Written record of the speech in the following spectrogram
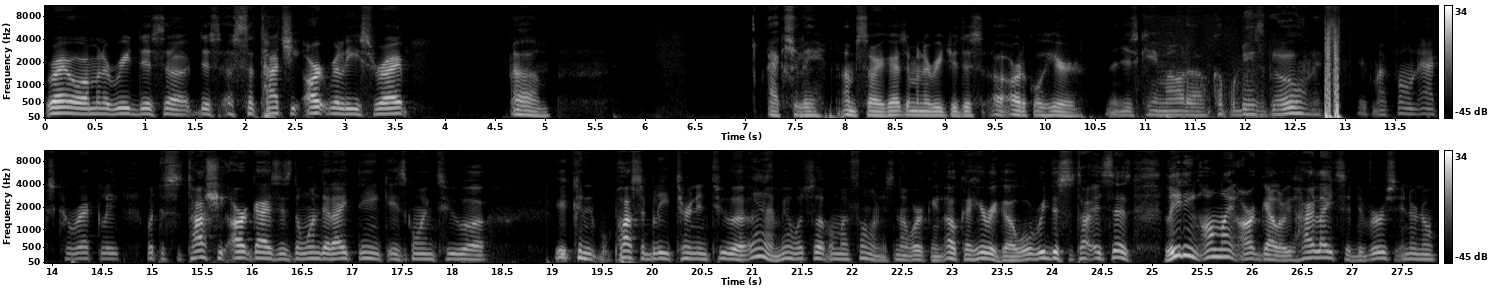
right? Or I'm gonna read this uh this uh, Saatchi art release, right? Um. Actually, I'm sorry, guys. I'm gonna read you this uh, article here that just came out a couple days ago. If my phone acts correctly, but the Saatchi art, guys, is the one that I think is going to uh it can possibly turn into a oh, man what's up on my phone? It's not working. Okay here we go. We'll read this it says leading online art gallery highlights a diverse internal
